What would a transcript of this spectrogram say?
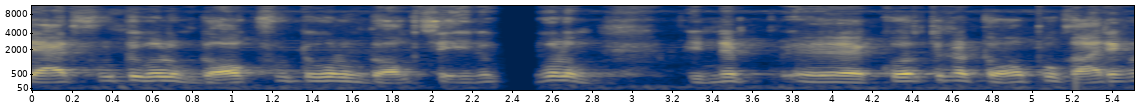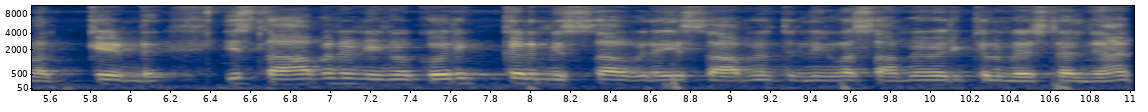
ക്യാറ്റ് ഫുഡുകളും ഡോഗ് ഫുഡുകളും ഡോഗ് ചെയിനുകളും പിന്നെ എക്കോർത്തിന്റെ ടോപ്പ് കാര്യങ്ങളൊക്കെ ഉണ്ട്. ഈ സ്ഥാപനം നിങ്ങൾക്ക് ഒരിക്കലും മിസ്സാവില്ല ഈ സ്ഥാപനത്തിൽ നിങ്ങളെ സമയം ഒരിക്കലും വേസ്റ്റ് ആവില്ല ഞാൻ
